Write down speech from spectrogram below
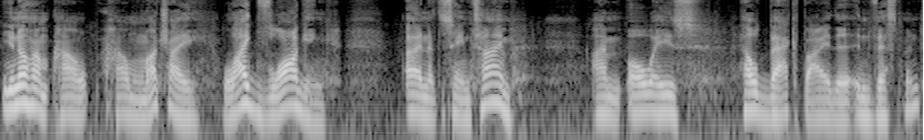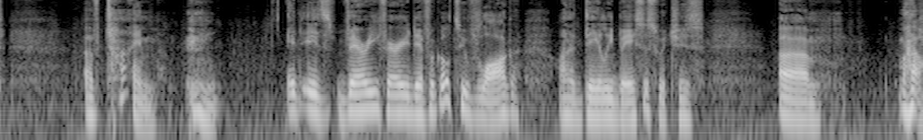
you know how, how, how much I like vlogging, and at the same time, I'm always held back by the investment of time. it is very, very difficult to vlog on a daily basis, which is, um, well,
